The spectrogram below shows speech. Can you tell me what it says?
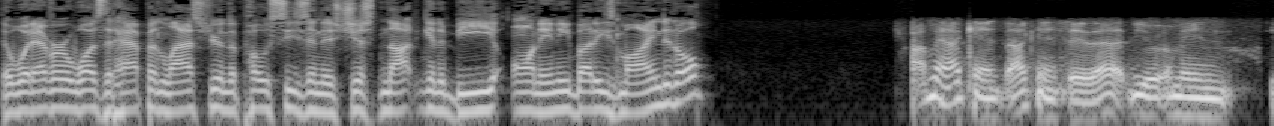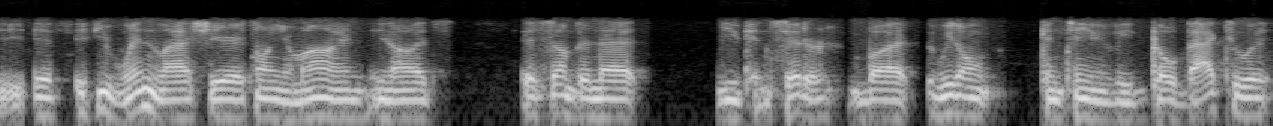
that whatever it was that happened last year in the postseason is just not going to be on anybody's mind at all? I mean, I can't I can't say that. You I mean, if if you win last year, it's on your mind. You know, it's it's something that you consider, but we don't continually go back to it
